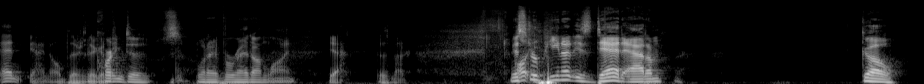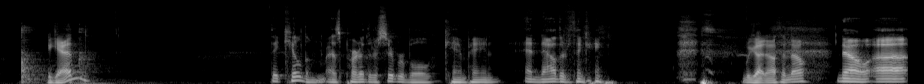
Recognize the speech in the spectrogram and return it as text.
and yeah, I know, but they're, according to what I've read online. Yeah, doesn't matter. Mr. Peanut is dead, Adam. Go. Again, They killed him as part of their Super Bowl campaign, and now they're thinking, we got nothing now. no, uh,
